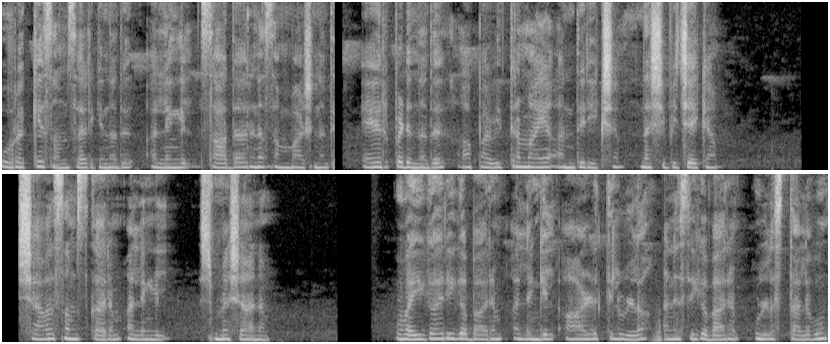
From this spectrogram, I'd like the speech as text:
ഉറക്കെ സംസാരിക്കുന്നത് അല്ലെങ്കിൽ സാധാരണ സംഭാഷണത്തിൽ ഏർപ്പെടുന്നത് ആ പവിത്രമായ അന്തരീക്ഷം നശിപ്പിച്ചേക്കാം. ശവസംസ്കാരം അല്ലെങ്കിൽ ശ്മശാനം. വൈകാരിക ഭാരം അല്ലെങ്കിൽ ആഴത്തിലുള്ള മാനസിക ഭാരം ഉള്ള സ്ഥലവും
